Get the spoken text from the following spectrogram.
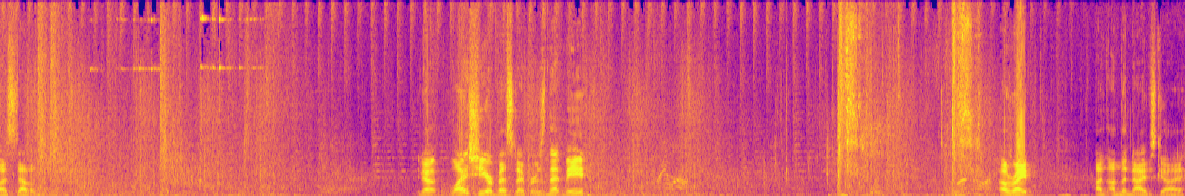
Want to stab him. You know, why is she our best sniper? Isn't that me? Oh, right. I'm, I'm the knives guy.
